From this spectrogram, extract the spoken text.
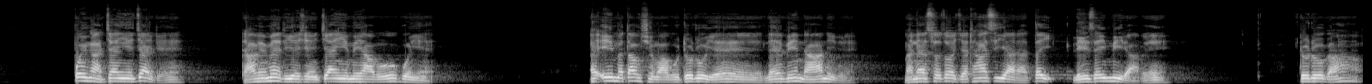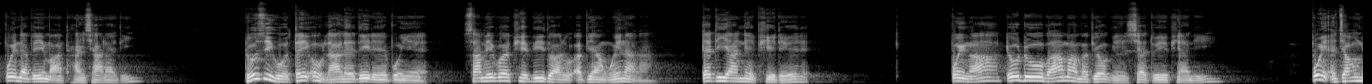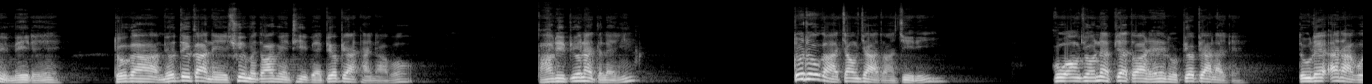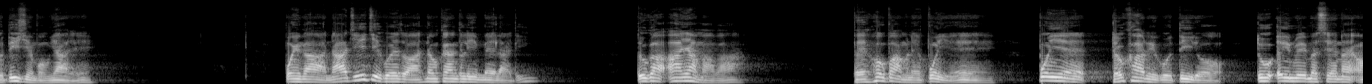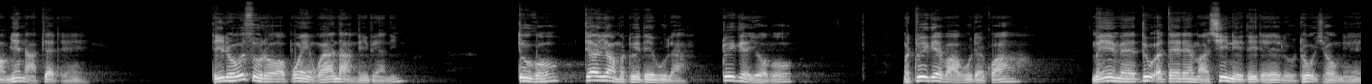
။ပွင့်ကကြံရင်ကြိုက်တယ်။ဒါပေမဲ့ဒီအချိန်ကြံရင်မရဘူးပွင့်ရဲ့။အေးမတော့ရှင်ပါဘူးတိုးတိုးရဲ့လဲပင်နားနေတယ်။မနဲ့စောစောယထာစီရတာတိတ်လေးစိမ့်မိတာပဲ။တိုးတိုးကပွင့်နှစ်ပေးမှာထိုင်ချလိုက်သည်။ဒိုးစီကိုတိတ်အုပ်လာလေသေးတယ်ပွင့်ရဲ့။စာမေးပွဲဖြည့်ပြီးသွားလို့အပြန်ဝင်လာတာတတိယနှစ်ဖြည့်တယ်တဲ့။ ပွင့်ကတိုးတိုးဘာမှမပြောခင်ရှက်သွေးဖြန်းသည်။ပွင့်အကြောင်းတွေမေးတယ်တို့ကမြို့တစ်ကနေရွှေ့မသွားခင်ထိပဲပြောပြနိုင်တာပေါ့ဘာတွေပြောလိုက်တယ်လဲယင်တို့တို့ကကြောင်းကြသွားကြည့်သည်ကိုအောင်ကျော်နဲ့ပြတ်သွားတယ်လို့ပြောပြလိုက်တယ်သူလည်းအဲ့ဒါကိုသိချင်ပုံရတယ်ပွင့်ကနာကြီးကြေခွဲစွာနှုတ်ခမ်းကလေးမဲ့လိုက်သည်သူကအားရမှာပါဘယ်ဟုတ်ပါမလဲပွင့်ရဲ့ပွင့်ရဲ့ ဒုက္ခတွေကိုသိတော့သူအိမ်တွေမဆယ်နိုင်အောင်မျက်နှာပြတ်တယ်ဒီလိုဆိုတော့ပွင့်ဝမ်းသာမိပြန်သည်သူကတယောက်ယောက်မတွေ့သေးဘူးလားတွေ့ခဲ့ရောပေါ့မတွေ့ခဲ့ပါဘူးတဲ့ကွာမင်းမဲသူ့အသေးထဲမှာရှိနေသေးတယ်လို့တို့ယုံနေ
